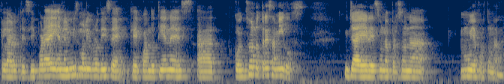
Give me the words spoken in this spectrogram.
Claro que sí. Por ahí en el mismo libro dice que cuando tienes con solo tres amigos, ya eres una persona muy afortunada.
